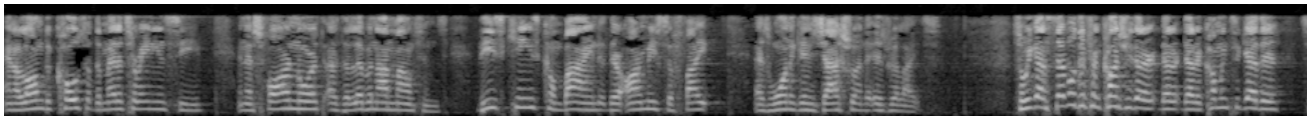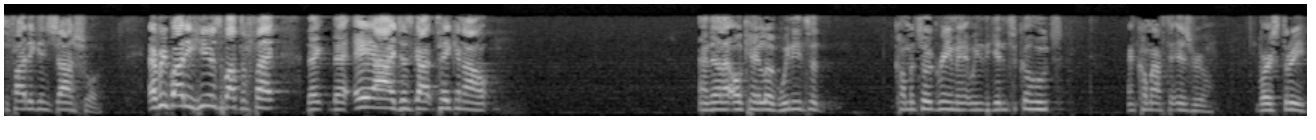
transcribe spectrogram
and along the coast of the Mediterranean Sea, and as far north as the Lebanon mountains. These kings combined their armies to fight as one against Joshua and the Israelites. So we got several different countries that are, that are, that are coming together to fight against Joshua. Everybody hears about the fact that, that Ai just got taken out. And they're like, okay, look, we need to come into agreement. We need to get into cahoots and come after Israel. Verse 3.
